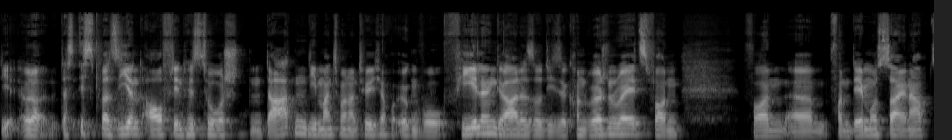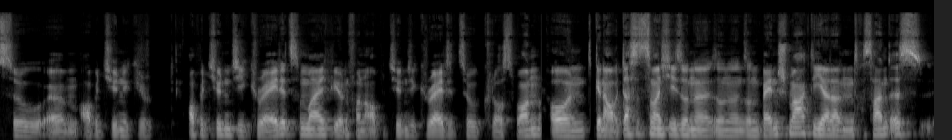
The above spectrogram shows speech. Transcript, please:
die, oder das ist basierend auf den historischen Daten, die manchmal natürlich auch irgendwo fehlen, gerade so diese Conversion Rates von von ähm, von Demo Sign-up zu ähm, Opportunity Opportunity Created zum Beispiel und von Opportunity Created zu Close One. Und genau, das ist zum Beispiel so, eine, so, eine, so ein Benchmark, die ja dann interessant ist,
